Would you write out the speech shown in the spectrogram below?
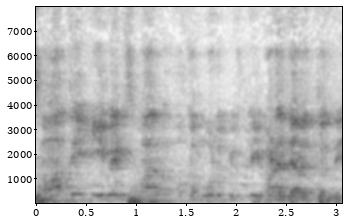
స్వాతి ఈవెంట్స్ వారు ఒక మూడు గిఫ్ట్ ఇవ్వడం జరుగుతుంది.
